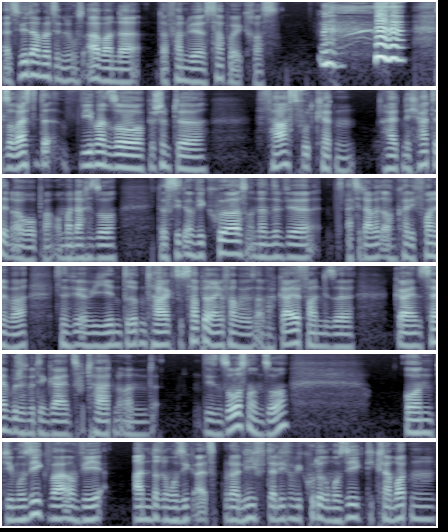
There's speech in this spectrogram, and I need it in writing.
als wir damals in den USA waren, da, da fanden wir Subway krass. So, weißt du, da, wie man so bestimmte Fastfood-Ketten halt nicht hatte in Europa. Und man dachte so, das sieht irgendwie cool aus. Und dann sind wir, als wir damals auch in Kalifornien waren, sind wir irgendwie jeden dritten Tag zu Subway reingefahren, weil wir es einfach geil fanden, diese geilen Sandwiches mit den geilen Zutaten und diesen Soßen und so. Und die Musik war irgendwie andere Musik als, oder lief, da lief irgendwie coolere Musik. Die Klamotten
